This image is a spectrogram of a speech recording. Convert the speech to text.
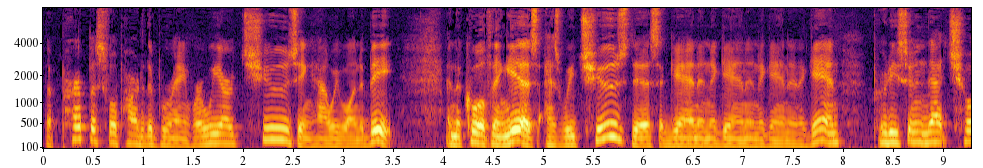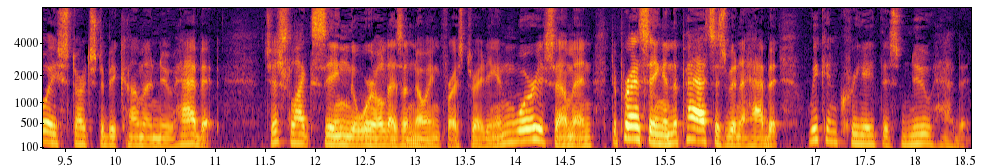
the purposeful part of the brain where we are choosing how we want to be. And the cool thing is, as we choose this again and again and again and again, pretty soon that choice starts to become a new habit. Just like seeing the world as annoying, frustrating, and worrisome and depressing in the past has been a habit, we can create this new habit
